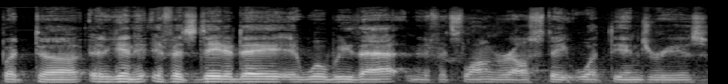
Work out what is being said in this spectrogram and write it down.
But uh, again, if it's day to day, it will be that, and if it's longer, I'll state what the injury is.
